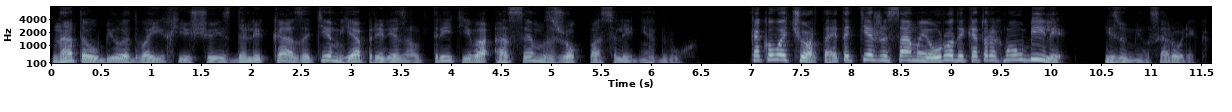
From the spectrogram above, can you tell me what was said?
Ната убила двоих еще издалека, затем я прирезал третьего, а Сэм сжег последних двух. «Какого черта? Это те же самые уроды, которых мы убили!» – изумился Рорик.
